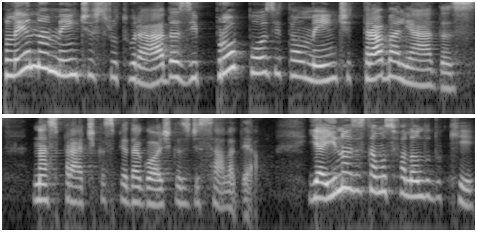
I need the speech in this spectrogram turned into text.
plenamente estruturadas e propositalmente trabalhadas nas práticas pedagógicas de sala dela. E aí nós estamos falando do quê?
